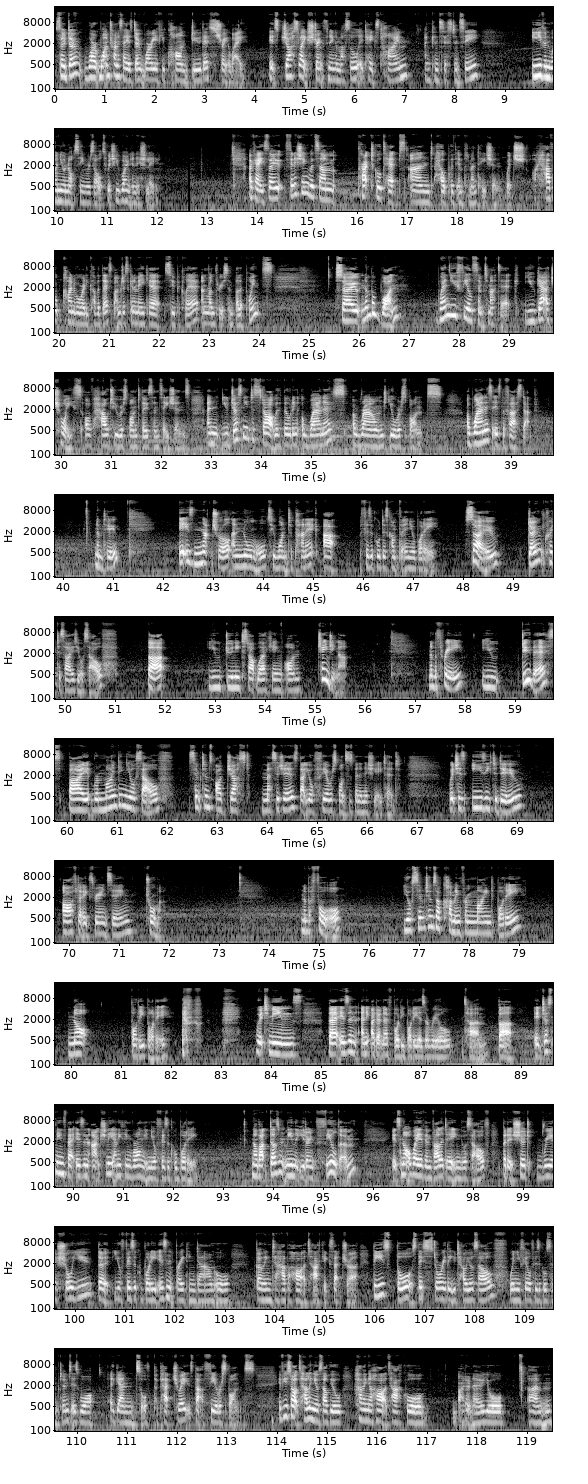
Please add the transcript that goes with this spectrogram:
So don't worry, what I'm trying to say is don't worry if you can't do this straight away. It's just like strengthening a muscle, it takes time and consistency, even when you're not seeing results, which you won't initially. Okay, so finishing with some practical tips and help with implementation, which I have kind of already covered this, but I'm just going to make it super clear and run through some bullet points. So, number one, when you feel symptomatic, you get a choice of how to respond to those sensations. And you just need to start with building awareness around your response. Awareness is the first step. Number two, it is natural and normal to want to panic at physical discomfort in your body. So, don't criticize yourself, but you do need to start working on changing that. Number three, you do this by reminding yourself symptoms are just messages that your fear response has been initiated, which is easy to do after experiencing trauma. Number four, your symptoms are coming from mind body, not body body, which means there isn't any. I don't know if body body is a real term, but it just means there isn't actually anything wrong in your physical body. Now, that doesn't mean that you don't feel them. It's not a way of invalidating yourself, but it should reassure you that your physical body isn't breaking down or going to have a heart attack, etc. These thoughts, this story that you tell yourself when you feel physical symptoms, is what again sort of perpetuates that fear response. If you start telling yourself you're having a heart attack or I don't know, you're um,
